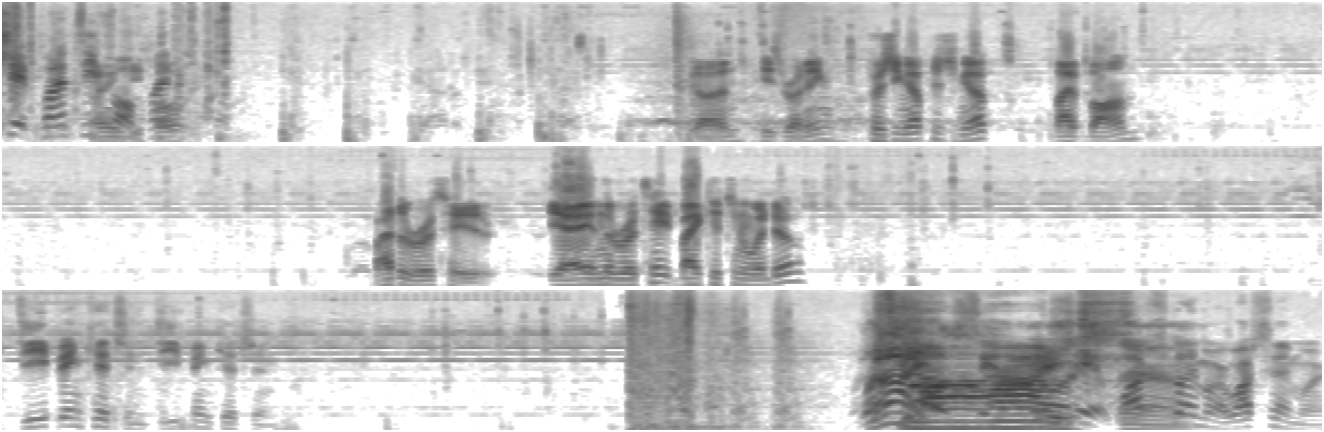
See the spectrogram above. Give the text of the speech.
Good shit, plant Planting default, plant. default. Gun. He's running. Pushing up, pushing up. By bomb. By the rotator. Yeah, in the rotate by kitchen window. Deep in kitchen, deep in kitchen. Nice. Sam, good Nice. shit. Watch Sam. Claymore, watch Claymore.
